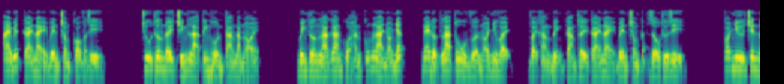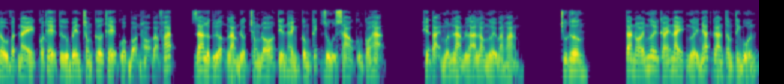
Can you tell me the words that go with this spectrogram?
ai biết cái này bên trong có vật gì? Chu thương đây chính là kinh hồn táng đảm nói. Bình thường lá gan của hắn cũng là nhỏ nhất, nghe được la tu vừa nói như vậy vậy khẳng định cảm thấy cái này bên trong cất giấu thứ gì? Coi như trên đầu vật này có thể từ bên trong cơ thể của bọn họ bạo phát, ra lực lượng làm được trong đó tiến hành công kích dù sao cũng có hạn. Hiện tại muốn làm là lòng người bàng hoàng. Chu thương ta nói ngươi cái này người nhát gan tâm tình bốn.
